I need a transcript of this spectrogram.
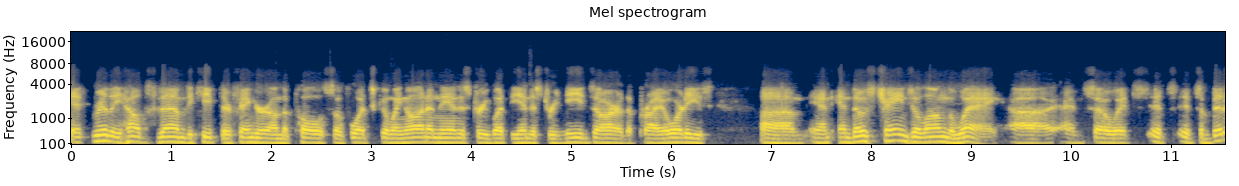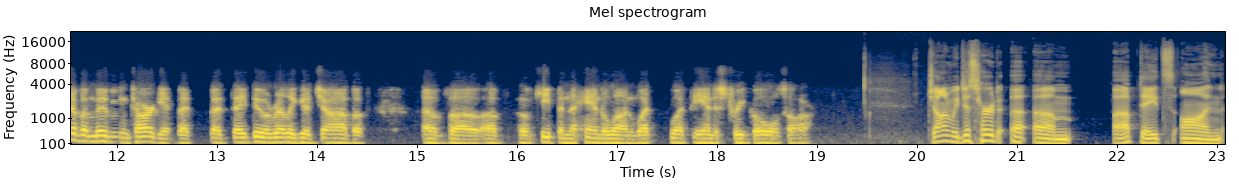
it really helps them to keep their finger on the pulse of what's going on in the industry, what the industry needs are, the priorities, um, and and those change along the way. Uh, and so it's it's it's a bit of a moving target, but but they do a really good job of of, uh, of, of keeping the handle on what, what the industry goals are. John, we just heard uh, um, updates on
